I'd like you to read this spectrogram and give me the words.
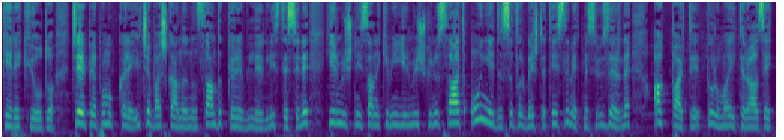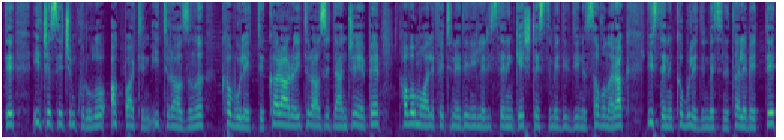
gerekiyordu. CHP Pamukkale ilçe başkanlığının sandık görevlileri listesini 23 Nisan 2023 günü saat 17.05'te teslim teslim etmesi üzerine AK Parti duruma itiraz etti. İlçe Seçim Kurulu AK Parti'nin itirazını kabul etti. Karara itiraz eden CHP hava muhalefeti nedeniyle listenin geç teslim edildiğini savunarak listenin kabul edilmesini talep etti.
